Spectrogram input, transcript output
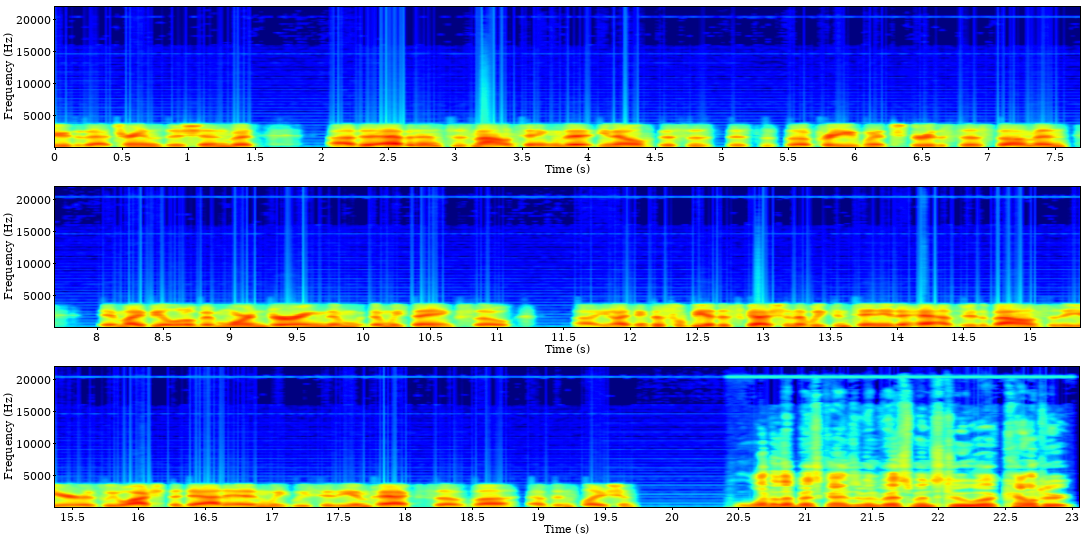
due to that transition, but uh, the evidence is mounting that you know this is this is uh, pretty much through the system, and it might be a little bit more enduring than than we think. So, uh, you know, I think this will be a discussion that we continue to have through the balance of the year as we watch the data and we, we see the impacts of uh, of inflation. What are the best kinds of investments to uh, counter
